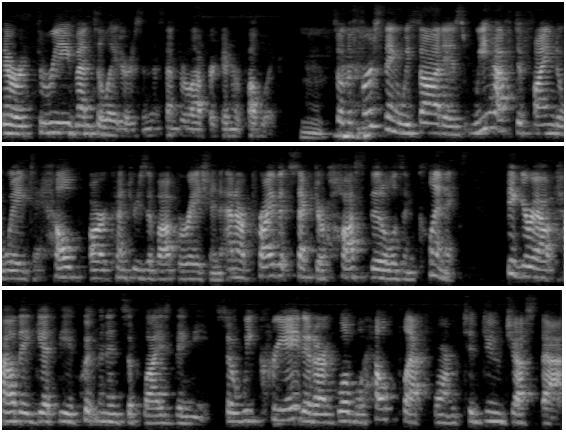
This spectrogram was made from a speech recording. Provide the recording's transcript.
There are three ventilators in the Central African Republic. Mm. So, the first thing we thought is we have to find a way to help our countries of operation and our private sector hospitals and clinics figure out how they get the equipment and supplies they need. So, we created our global health platform to do just that.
